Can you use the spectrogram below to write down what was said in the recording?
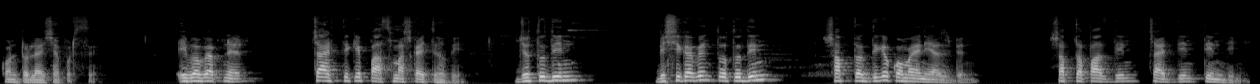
কন্ট্রোলে আসা পড়ছে। এইভাবে আপনার চার থেকে পাঁচ মাস খাইতে হবে। যতদিন বেশি খাবেন ততদিন সপ্তাহের দিকে কমায় নিয়ে আসবেন। সপ্তাহ পাঁচ দিন, চার দিন, তিন দিন।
